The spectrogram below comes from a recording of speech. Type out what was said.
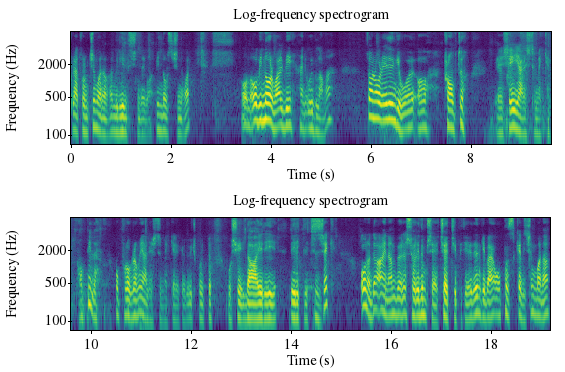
platform için var ama Linux için de var, Windows için de var. O, o bir normal bir hani uygulama. Sonra oraya dediğim gibi o, o promptu e, şeyi yerleştirmek gerekiyor. Prompt değil de o programı yerleştirmek gerekiyordu. Üç boyutlu o şeyi daireyi delikli çizecek. Onu da aynen böyle söyledim şeye ChatGPT'ye. Dedim ki ben OpenSCAD için bana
